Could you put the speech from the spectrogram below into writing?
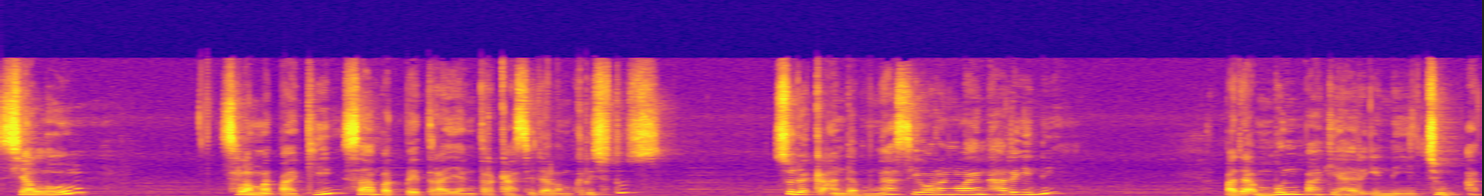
Shalom, selamat pagi sahabat Petra yang terkasih dalam Kristus. Sudahkah Anda mengasihi orang lain hari ini? Pada embun pagi hari ini, Jumat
